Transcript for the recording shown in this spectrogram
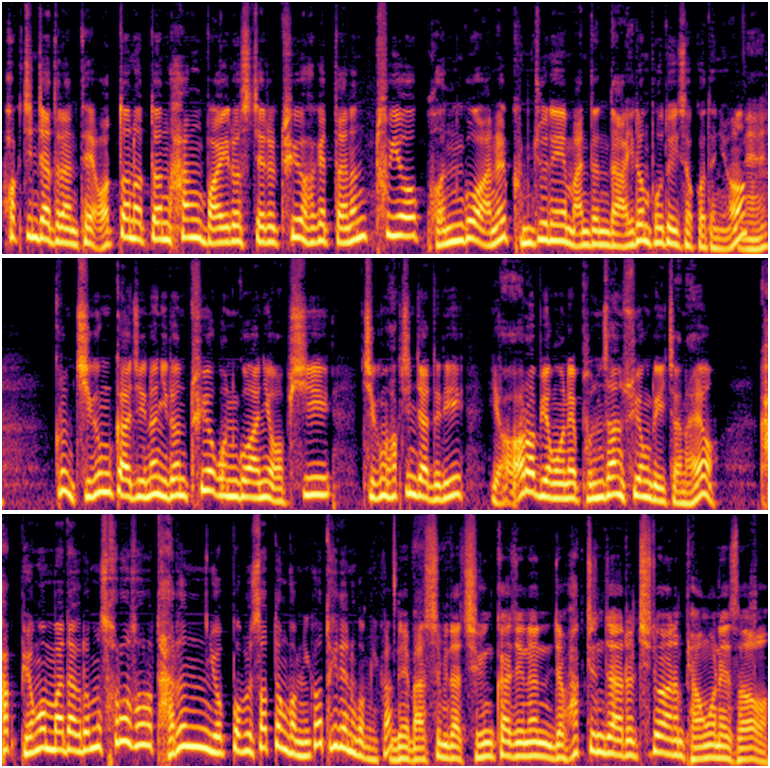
확진자들한테 어떤 어떤 항바이러스제를 투여하겠다는 투여 권고안을 금주 내에 만든다 이런 보도 있었거든요. 네. 그럼 지금까지는 이런 투여 권고안이 없이 지금 확진자들이 여러 병원에 분산 수용돼 있잖아요. 각 병원마다 그러면 서로 서로 다른 요법을 썼던 겁니까? 어떻게 되는 겁니까? 네, 맞습니다. 지금까지는 이제 확진자를 치료하는 병원에서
